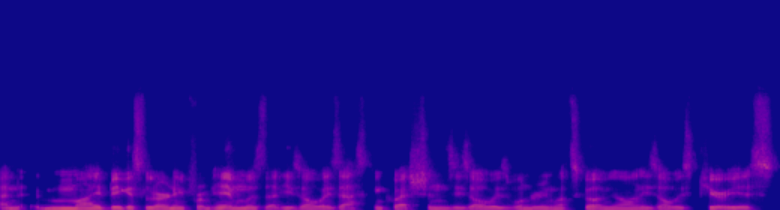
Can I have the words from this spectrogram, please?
and my biggest learning from him was that he's always asking questions, he's always wondering what's going on, he's always curious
